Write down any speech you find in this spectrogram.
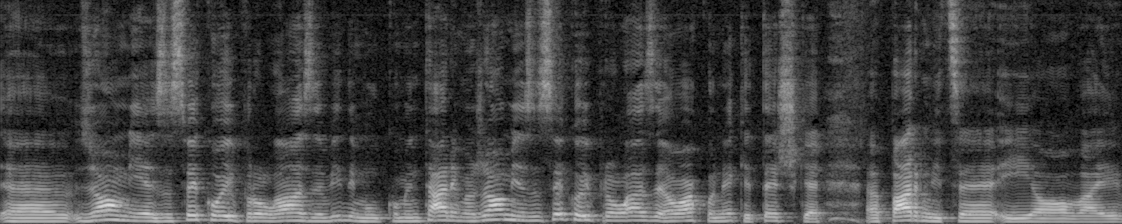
e, žao mi je za sve koji prolaze, vidimo u komentarima, žao mi je za sve koji prolaze ovako neke teške e, parnice i ovaj,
